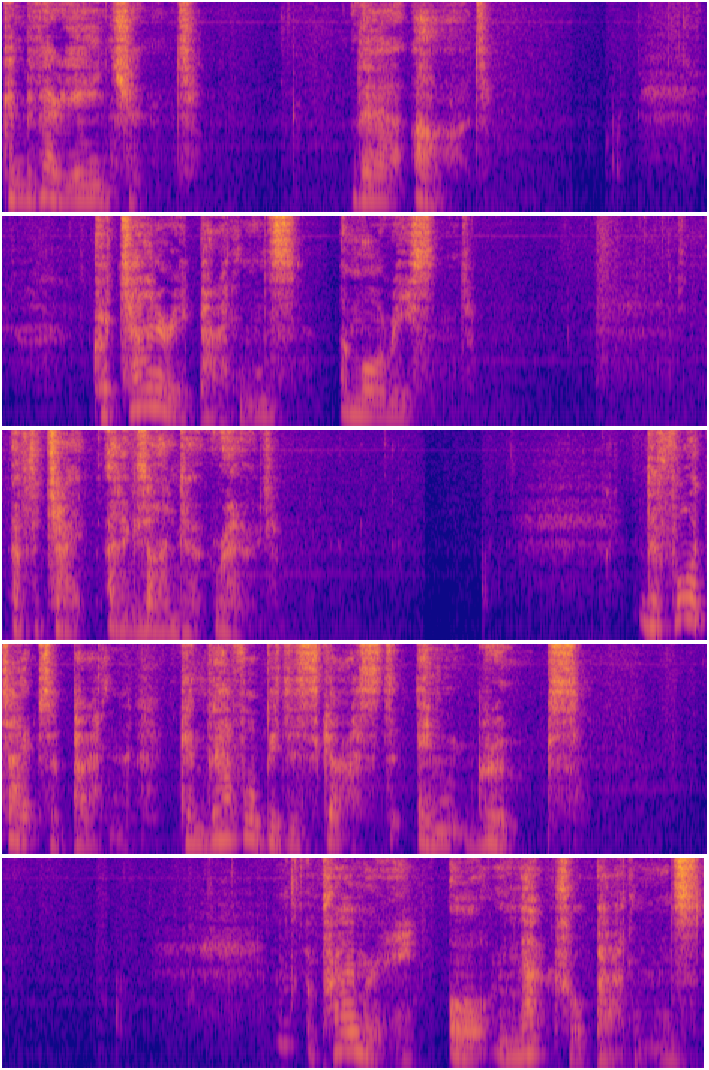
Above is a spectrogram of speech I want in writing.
can be very ancient. They're art. Quaternary patterns are more recent, of the type Alexander wrote. The four types of pattern can therefore be discussed in groups. Primary or natural patterns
